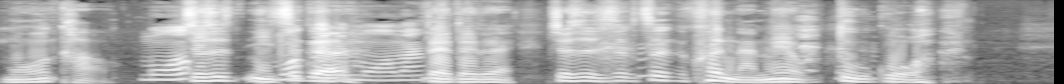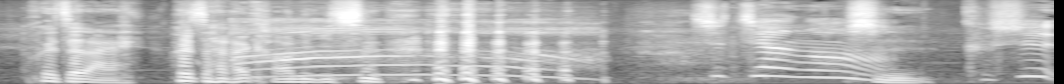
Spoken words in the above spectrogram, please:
模考，模就是你这个模吗？对对对，就是这这个困难没有度过，会再来，会再来考你一次。哦，是这样哦。是，可是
